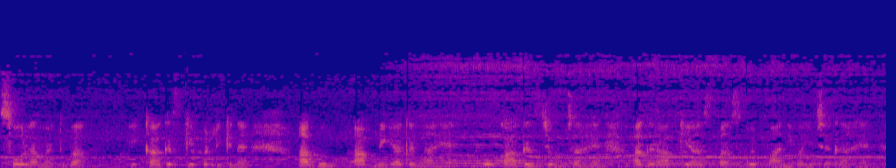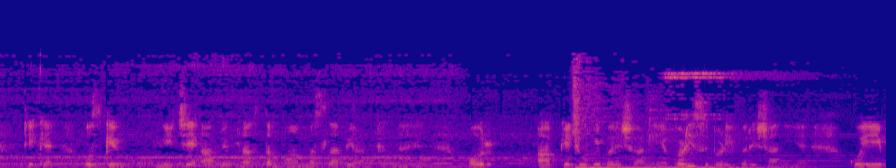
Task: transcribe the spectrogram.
سولہ مرتبہ ایک کاغذ کے اوپر لکھنا ہے۔ اب آپ نے کیا کرنا ہے؟ وہ کاغذ جو ہے، اگر آپ کے آس پاس کوئی پانی والی جگہ ہے، ٹھیک ہے؟ اس کے نیچے آپ اپنا تمام مسئلہ بیان کرنا ہے۔ اور آپ کی جو بھی پریشانی ہے، بڑی سے بڑی پریشانی ہے، کوئی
